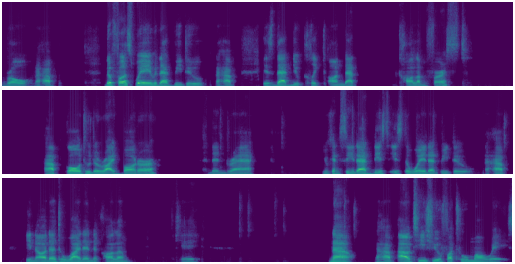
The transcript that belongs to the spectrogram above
row The first way that we do is that you click on that column first. Have go to the right border and then drag you can see that this is the way that we do นะครับ in order to widen the column okay now นะครับ I'll teach you for two more ways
